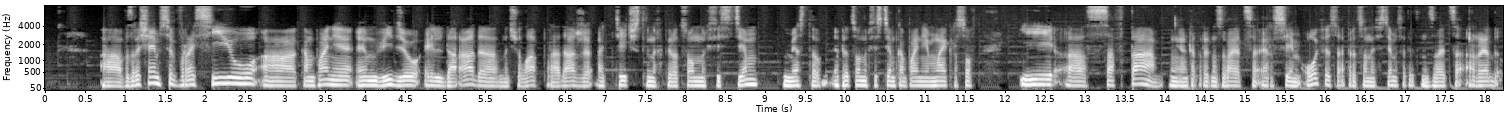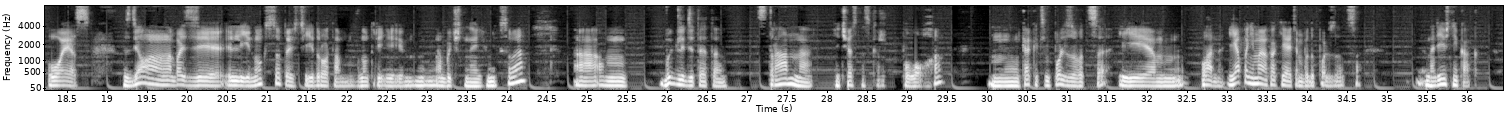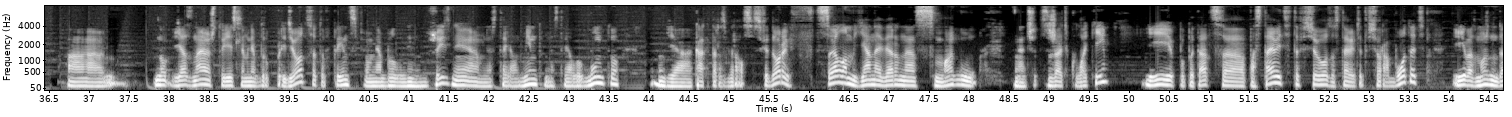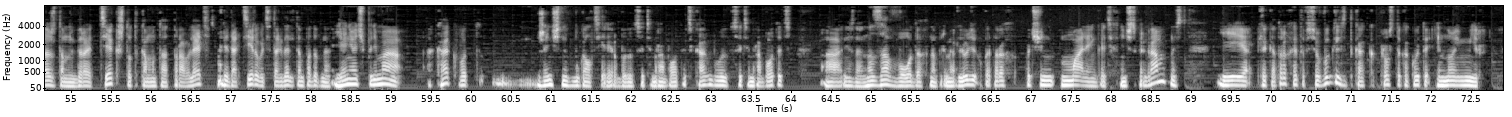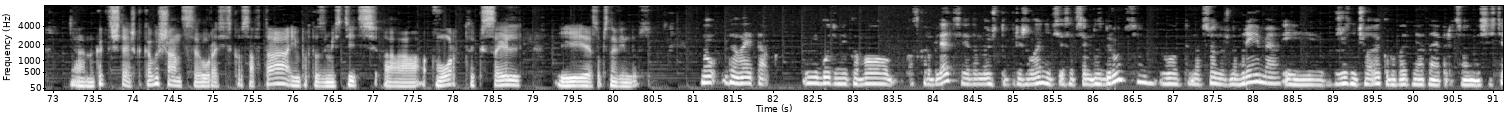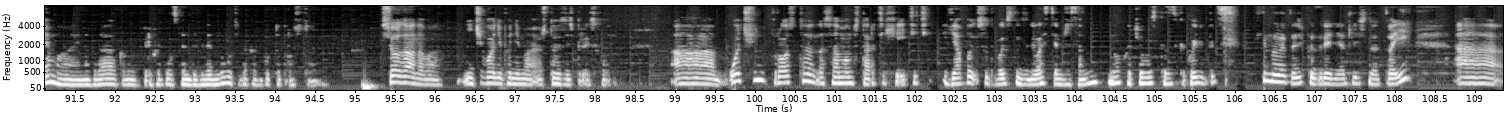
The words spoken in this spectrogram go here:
А, возвращаемся в Россию. А, компания MVideo Eldorado начала продажи отечественных операционных систем вместо операционных систем компании Microsoft и э, софта, который называется R7 Office, операционная система, соответственно, называется Red OS. Сделана на базе Linux, то есть ядро там внутри обычное Unix. А, выглядит это странно и, честно скажу, плохо. Как этим пользоваться? И ладно, я понимаю, как я этим буду пользоваться. Надеюсь, никак. Ну, я знаю, что если мне вдруг придется, то, в принципе, у меня был Linux в жизни, у меня стоял Mint, у меня стоял Ubuntu, я как-то разбирался с Федорой. В целом, я, наверное, смогу, значит, сжать кулаки и попытаться поставить это все, заставить это все работать, и, возможно, даже там набирать текст, что-то кому-то отправлять, редактировать и так далее и тому подобное. Я не очень понимаю, а как вот женщины в бухгалтерии будут с этим работать? Как будут с этим работать, а, не знаю, на заводах, например, люди, у которых очень маленькая техническая грамотность, и для которых это все выглядит как просто какой-то иной мир. А, ну, как ты считаешь, каковы шансы у российского софта импорта заместить а, Word, Excel и, собственно, Windows? Ну, давай так не будем никого оскорблять. Я думаю, что при желании все совсем разберутся. Вот, на все нужно время. И в жизни человека бывает не одна операционная система, а иногда, когда ты переходил с Windows у тебя как будто просто все заново. Ничего не понимаю, что здесь происходит. А очень просто на самом старте хейтить. Я бы с удовольствием занялась тем же самым, но хочу высказать какой-нибудь иную точку зрения, отличную от твоей. А,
